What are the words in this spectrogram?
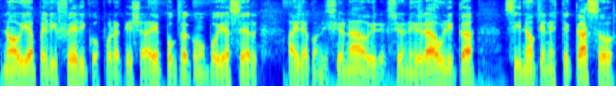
no había periféricos por aquella época como podía ser aire acondicionado, dirección hidráulica, sino que en este caso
